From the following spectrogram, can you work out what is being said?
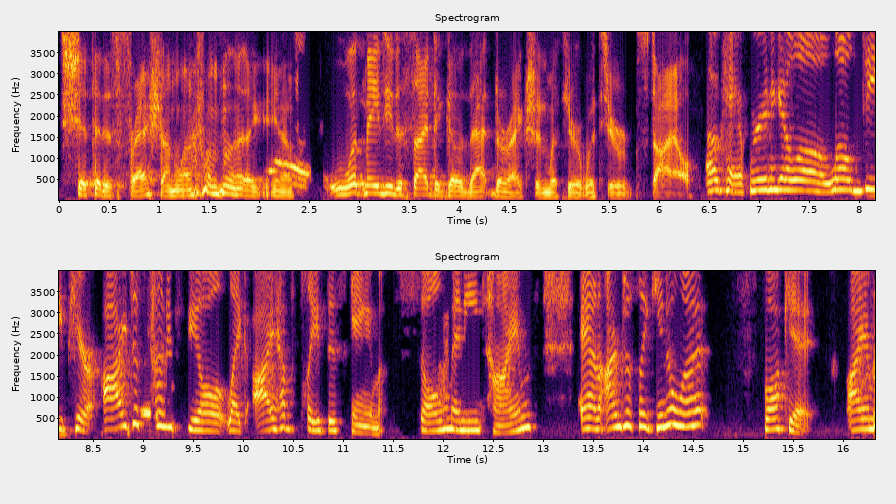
shit that is fresh on one of them. like, you know, what made you decide to go that direction with your with your style? okay we're going to get a little little deep here i just kind of feel like i have played this game so many times and i'm just like you know what fuck it I am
